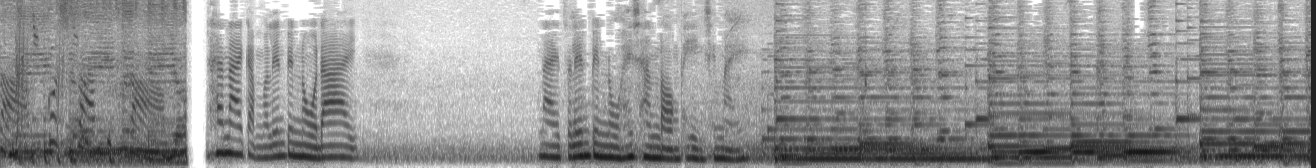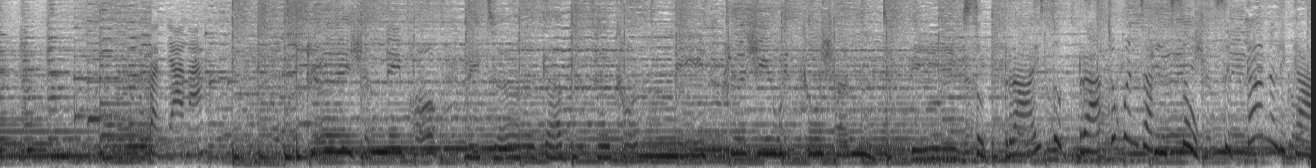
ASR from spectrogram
สามกดสามสิบสามถ้านายกลับมาเล่นเป็นโนได้ นายจะเล่นเป็นโนให้ฉันร้องเพลงใช่ไหม เจอกับเธอคนนี้เพื่อชีวิตของฉันจะดีสุดร้ายสุดรักทุกวันจันทร์ถึงศุกร์19นาฬิกา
